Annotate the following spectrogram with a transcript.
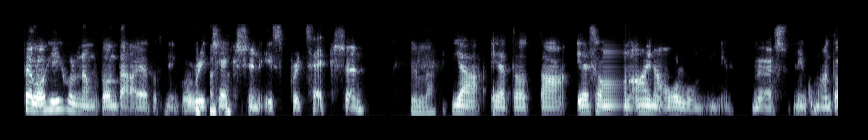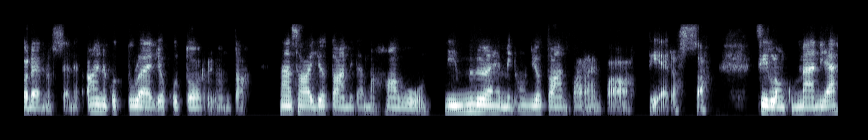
felohihulina, mutta on tämä ajatus niin kuin rejection is protection. Kyllä. Ja, ja, tota, ja se on aina ollut niin myös, niin kuin mä oon todennut sen, että aina kun tulee joku torjunta, mä en saa jotain, mitä mä haluan, niin myöhemmin on jotain parempaa tiedossa. Silloin, kun mä en jää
